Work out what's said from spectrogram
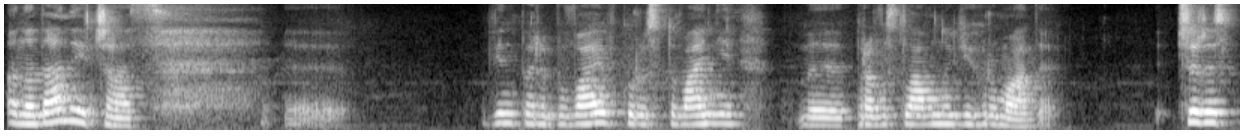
А на даний час е, він перебуває в користуванні е, православної громади. Через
